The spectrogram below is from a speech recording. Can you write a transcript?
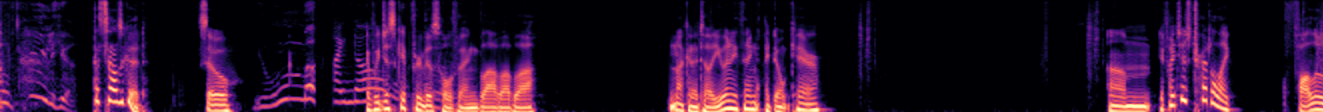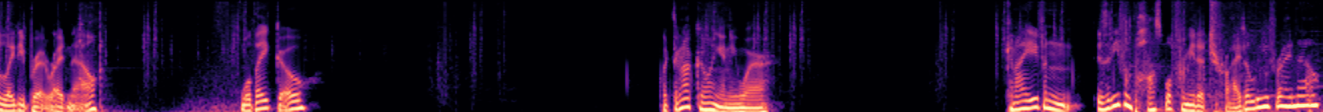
Ophelia, That sounds good. So if we just skip through this whole thing, blah blah blah. I'm not going to tell you anything. I don't care. Um, if I just try to like follow Lady Brit right now, will they go? Like they're not going anywhere. Can I even? Is it even possible for me to try to leave right now?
